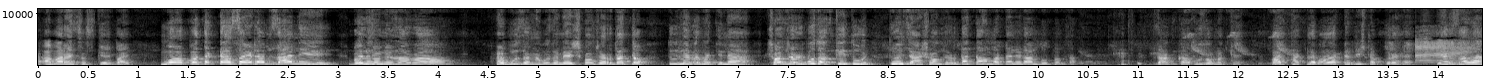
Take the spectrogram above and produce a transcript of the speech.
আবার আইসস কে? ভাই মোহাম্মত একটা আছে এটা আমি জানি। তুমি যাবা? বুঝা না বুঝা না এই সংসারের দায়িত্ব তুই লেবার পাইতি না। সংসারের বুঝাস কি তুই? তুই যা সংসারের দায়িত্ব আমার টানে টান বুঝতাম না যাক গা বুঝো না কে? ভাই থাকলে ভালো একটা ডিস্টার্ব করে হ্যাঁ। এর জ্বালা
